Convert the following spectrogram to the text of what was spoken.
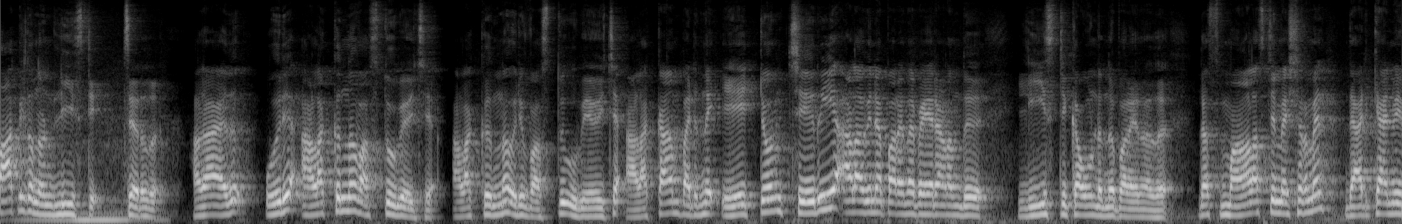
വാക്കിൽ തന്നുണ്ട് ലീസ്റ്റ് ചെറുത്. അതായത് ഒരു അളക്കുന്ന വസ്തു ഉപയോഗിച്ച് അളക്കുന്ന ഒരു വസ്തു ഉപയോഗിച്ച് അളക്കാൻ പറ്റുന്ന ഏറ്റവും ചെറിയ അളവിനെ പറയുന്ന പേരാണെന്ത്? ലീസ്റ്റ് കൗണ്ട് എന്ന് പറയുന്നത്. The smallest measurement that can be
